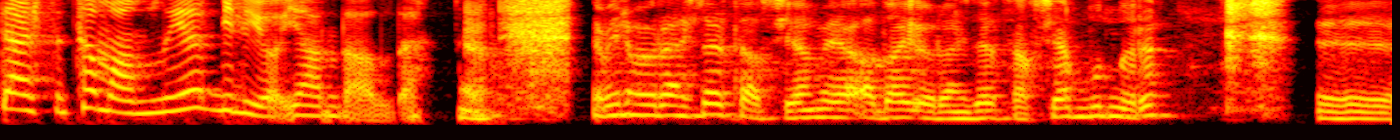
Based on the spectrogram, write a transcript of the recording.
dersi tamamlayabiliyor Yandal'da. Evet. Benim öğrencilere tavsiyem veya aday öğrencilere tavsiyem bunları e,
